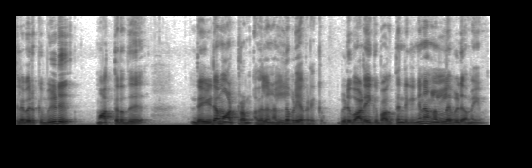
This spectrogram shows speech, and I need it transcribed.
சில பேருக்கு வீடு மாற்றுறது இந்த இடமாற்றம் அதெல்லாம் நல்லபடியாக கிடைக்கும். வீடு வாடகைக்கு பார்த்துட்டு இருக்கீங்கன்னா நல்ல வீடு அமையும்.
